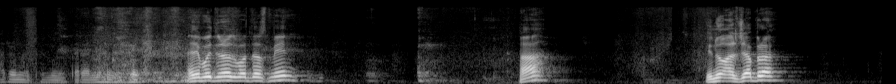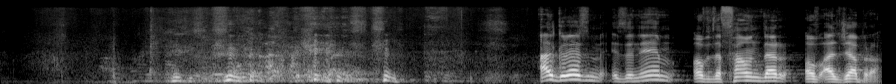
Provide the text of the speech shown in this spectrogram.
I don't know the meaning, but I know the word. Anybody knows what does it mean? Huh? You know algebra? Algorithm is the name of the founder of algebra.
